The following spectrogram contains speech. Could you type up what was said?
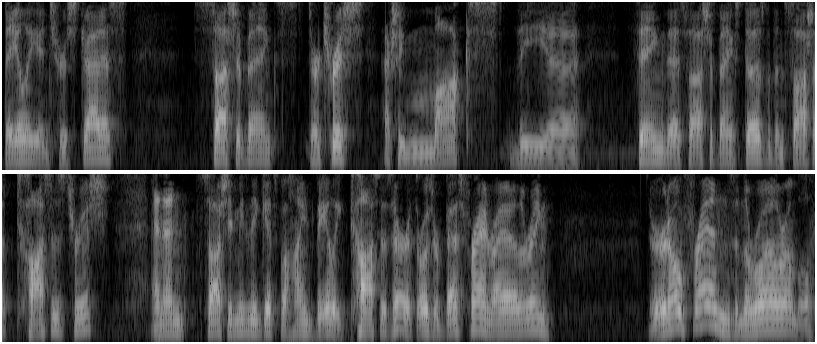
Bayley and Trish Stratus. Sasha Banks or Trish actually mocks the uh, thing that Sasha Banks does, but then Sasha tosses Trish, and then Sasha immediately gets behind Bayley, tosses her, throws her best friend right out of the ring. There are no friends in the Royal Rumble.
